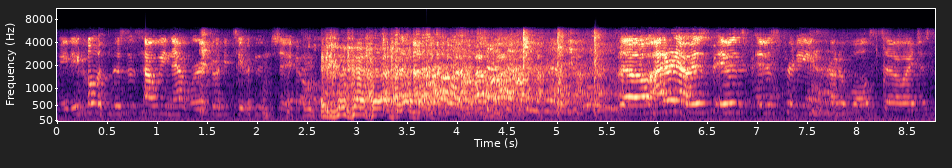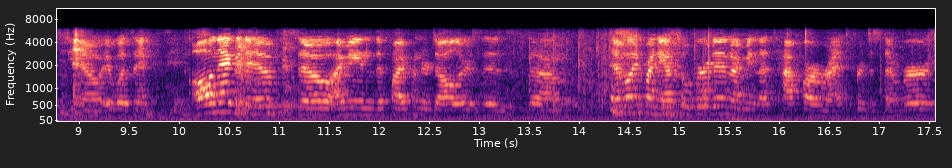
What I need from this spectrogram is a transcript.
meeting, oh, this is how we network, do we do in jail? so, I don't know, it was, it was, it was pretty incredible, so I just, you know, it wasn't all negative, so, I mean, the $500 is, um, definitely financial burden, I mean, that's half our rent for December,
